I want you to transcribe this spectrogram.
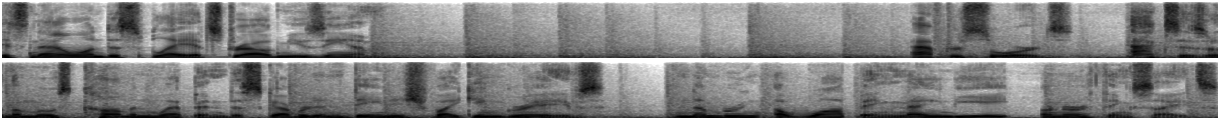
It's now on display at Stroud Museum. After swords, axes are the most common weapon discovered in Danish Viking graves, numbering a whopping 98 unearthing sites.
